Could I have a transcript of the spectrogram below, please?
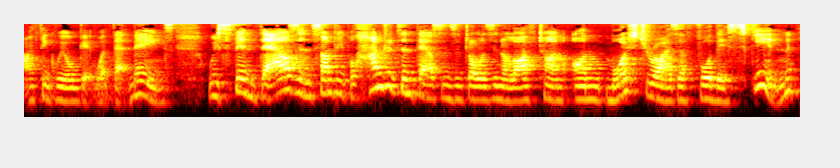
I, think we all get what that means. We spend thousands, some people hundreds and thousands of dollars in a lifetime on moisturizer for their skin,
